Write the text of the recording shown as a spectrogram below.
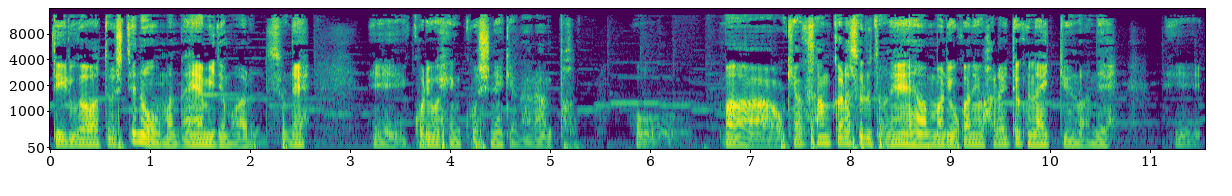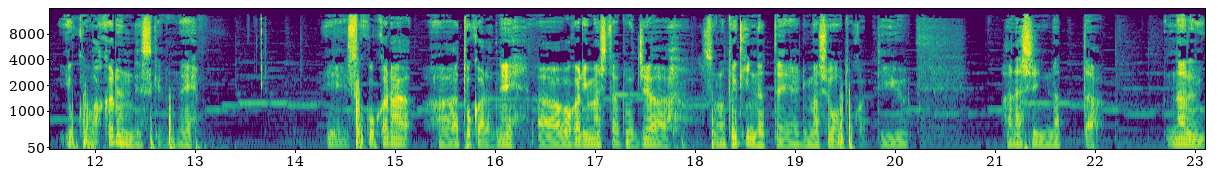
ている側としての、まあ、悩みでもあるんですよね。えー、これを変更しなきゃならんと。まあ、お客さんからするとね、あんまりお金を払いたくないっていうのはね、えー、よくわかるんですけどね。えー、そこから、あ後からね、あわかりましたと、じゃあ、その時になったらやりましょうとかっていう話になった、なる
